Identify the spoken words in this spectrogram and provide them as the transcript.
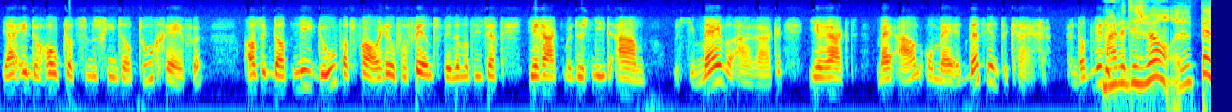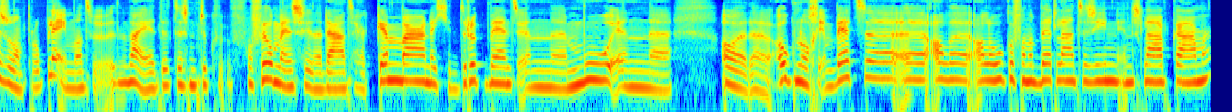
ja, in de hoop dat ze misschien zal toegeven, als ik dat niet doe, wat vrouwen heel vervelend vinden, want die zegt, je raakt me dus niet aan omdat je mij wil aanraken, je raakt mij aan om mij het bed in te krijgen. En dat wil maar het is wel best wel een probleem. Want nou ja, dat is natuurlijk voor veel mensen inderdaad herkenbaar. Dat je druk bent en uh, moe en uh, oh, uh, ook nog in bed alle, alle hoeken van het bed laten zien in de slaapkamer.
